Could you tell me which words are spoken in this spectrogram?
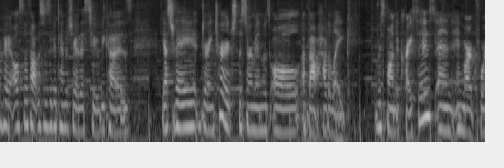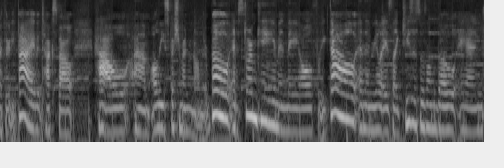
Okay, also thought this was a good time to share this too because yesterday during church, the sermon was all about how to like respond to crisis. And in Mark 4:35 it talks about how um, all these fishermen went on their boat and a storm came and they all freaked out and then realized like Jesus was on the boat and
